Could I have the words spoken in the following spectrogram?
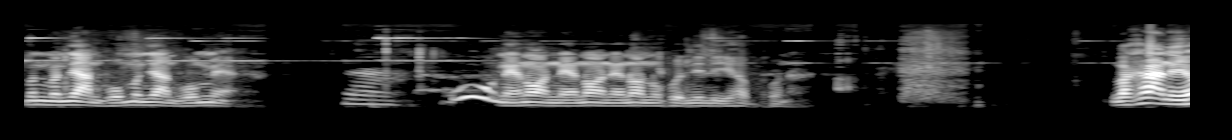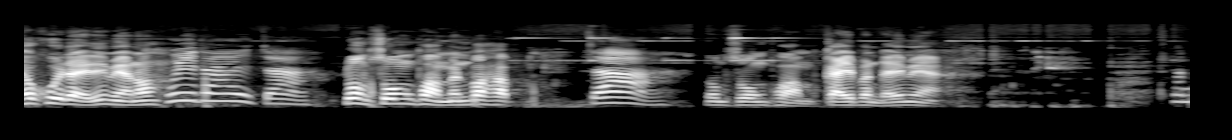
มันมันย่านผมมันย่านผมแม่จ้าโอ้แน่นอนแน่นอนแน่นอนของเพิ่นนี่ลีครับพุ่นน่ะราคานี้เขาคุยได้เด้แม่เนาะคุยได้จ้าร่วมทรงพร้อมแม่นบ่ครับ จ้าร่วมทรงพร้อมไกลปานใดแม่มัน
